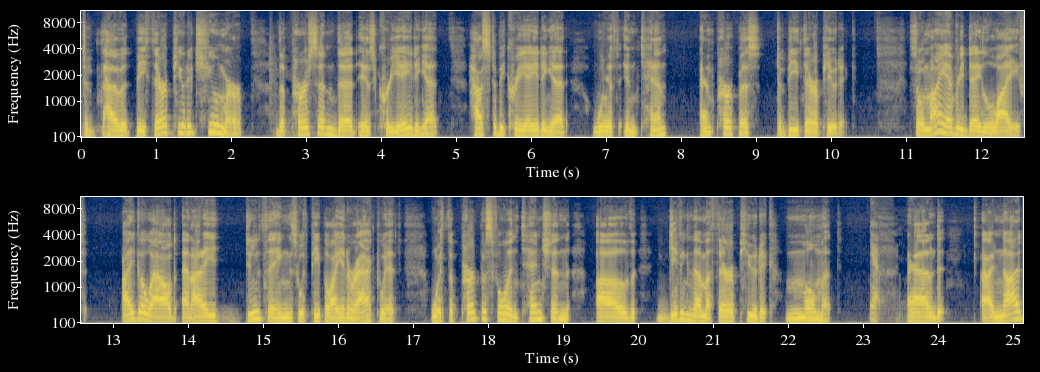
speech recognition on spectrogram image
To have it be therapeutic humor, the person that is creating it has to be creating it with intent and purpose to be therapeutic. So in my everyday life, I go out and I do things with people I interact with with the purposeful intention of giving them a therapeutic moment. Yeah. And I'm not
